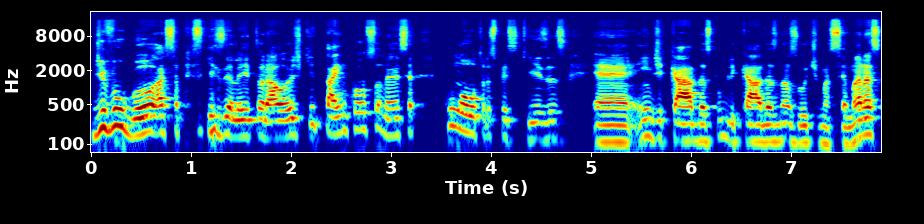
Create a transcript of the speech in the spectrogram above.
divulgou essa pesquisa eleitoral hoje, que está em consonância com outras pesquisas é, indicadas, publicadas nas últimas semanas,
